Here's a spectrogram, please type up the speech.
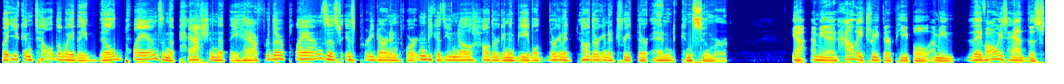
but you can tell the way they build plans and the passion that they have for their plans is, is pretty darn important because you know how they're going to be able they're going to how they're going to treat their end consumer yeah, I mean, and how they treat their people. I mean, they've always had this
